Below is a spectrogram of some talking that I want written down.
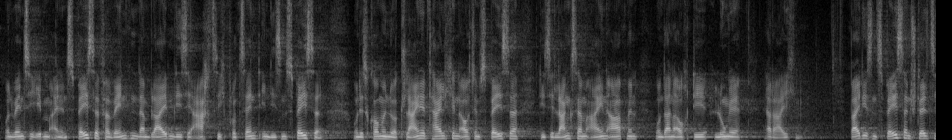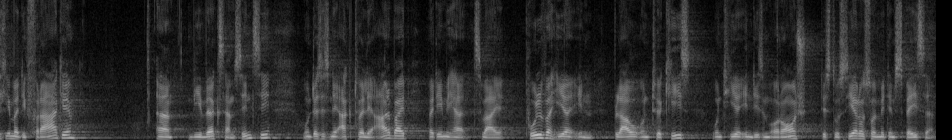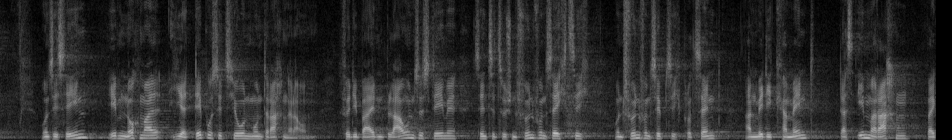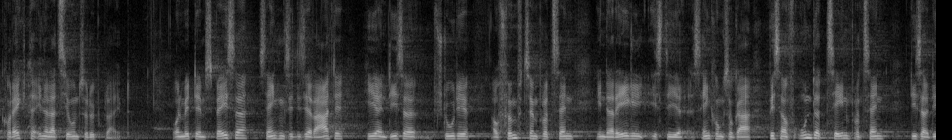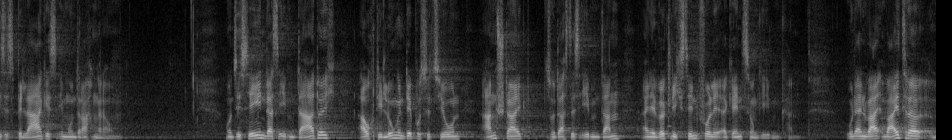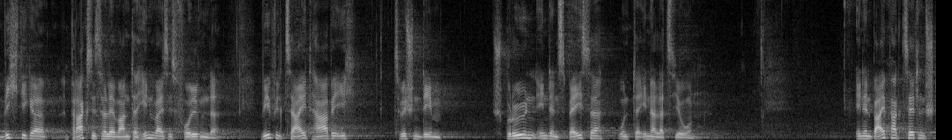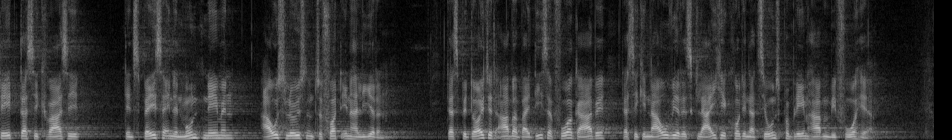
Und wenn Sie eben einen Spacer verwenden, dann bleiben diese 80 Prozent in diesem Spacer. Und es kommen nur kleine Teilchen aus dem Spacer, die Sie langsam einatmen und dann auch die Lunge erreichen. Bei diesen Spacern stellt sich immer die Frage, äh, wie wirksam sind sie? Und das ist eine aktuelle Arbeit, bei dem ich zwei Pulver hier in Blau und Türkis und hier in diesem Orange das Dosierosol mit dem Spacer. Und Sie sehen eben nochmal hier Deposition Mund-Rachenraum. Für die beiden blauen Systeme sind sie zwischen 65 und 75 Prozent an Medikament, das im Rachen bei korrekter Inhalation zurückbleibt. Und mit dem Spacer senken Sie diese Rate hier in dieser Studie auf 15 Prozent. In der Regel ist die Senkung sogar bis auf unter 10 Prozent dieser, dieses Belages im Mundrachenraum. Und Sie sehen, dass eben dadurch auch die Lungendeposition ansteigt, sodass es eben dann eine wirklich sinnvolle Ergänzung geben kann. Und ein weiterer wichtiger praxisrelevanter Hinweis ist folgender. Wie viel Zeit habe ich zwischen dem Sprühen in den Spacer und der Inhalation? In den Beipackzetteln steht, dass Sie quasi den Spacer in den Mund nehmen, auslösen und sofort inhalieren. Das bedeutet aber bei dieser Vorgabe, dass Sie genau wieder das gleiche Koordinationsproblem haben wie vorher.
